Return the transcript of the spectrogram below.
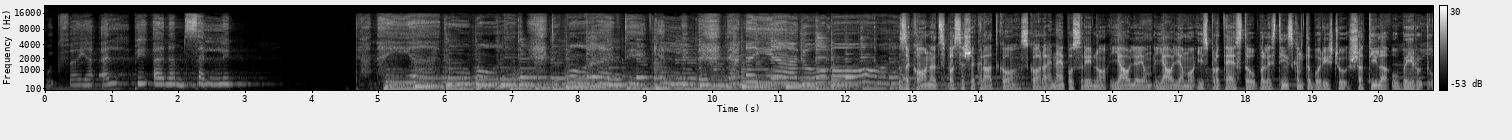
وكفاية قلبي أنا مسلم تعنيا دموع Za konec pa se še kratko, skoraj neposredno javljamo, iz protestov v palestinskem taborišču Šatila v Bejrutu.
